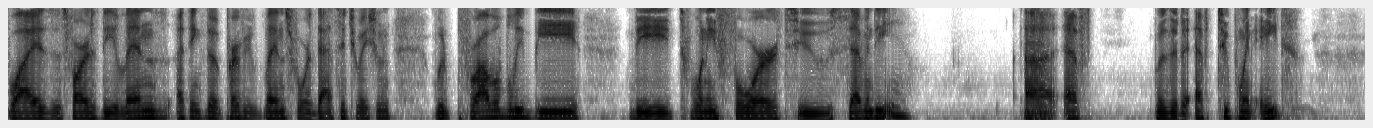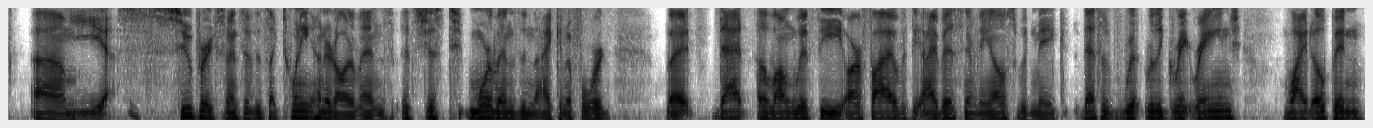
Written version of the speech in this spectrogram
wise as far as the lens. I think the perfect lens for that situation would probably be the 24 to 70 uh f was it a f 2.8 Yes. super expensive. It's like $2800 lens. It's just more lens than i can afford. But that along with the r5 with the ibis and everything else would make that's a re- really great range. Wide open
